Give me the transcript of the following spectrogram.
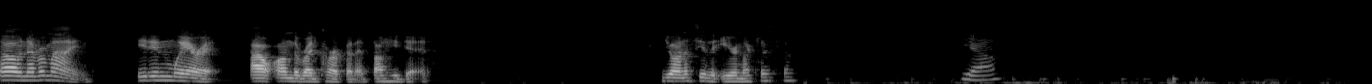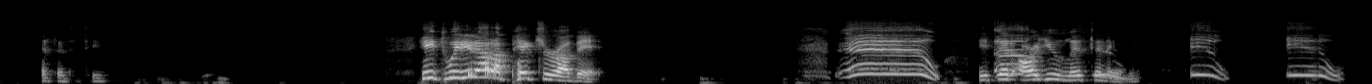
Oh, never mind. He didn't wear it out on the red carpet. I thought he did. Do you want to see the ear necklace though? Yeah. I sent it to you. He tweeted out a picture of it. Ew! He said, Ugh. "Are you listening?" Ew! Ew!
